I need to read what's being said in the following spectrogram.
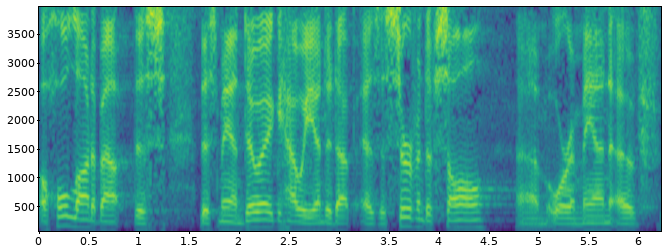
a whole lot about this, this man Doeg, how he ended up as a servant of Saul, um, or a man of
